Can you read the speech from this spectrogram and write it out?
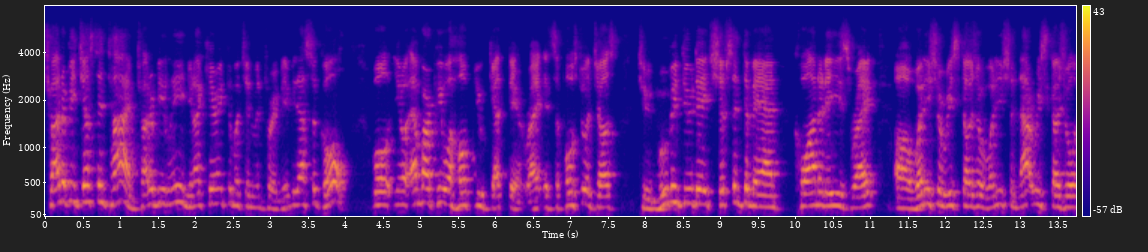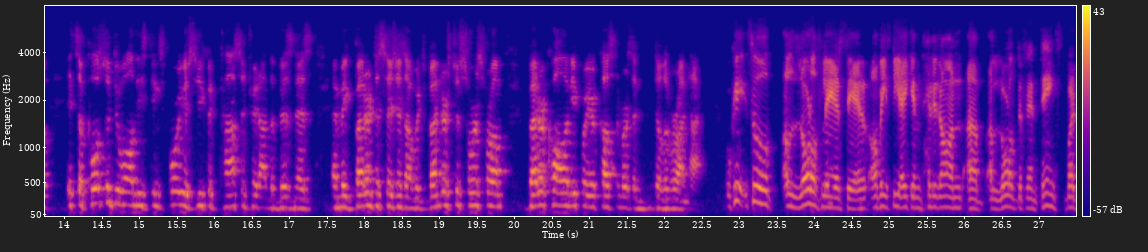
Try to be just in time. Try to be lean. You're not carrying too much inventory. Maybe that's the goal. Well, you know, MRP will help you get there, right? It's supposed to adjust to moving due dates, shifts in demand, quantities, right? Uh, when you should reschedule, when you should not reschedule. It's supposed to do all these things for you so you could concentrate on the business and make better decisions on which vendors to source from, better quality for your customers, and deliver on time. Okay, so a lot of layers there. Obviously, I can hit it on uh, a lot of different things, but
